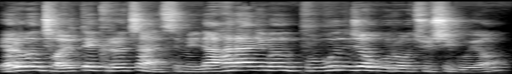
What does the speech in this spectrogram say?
여러분 절대 그렇지 않습니다. 하나님은 부분적으로 주시고요.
